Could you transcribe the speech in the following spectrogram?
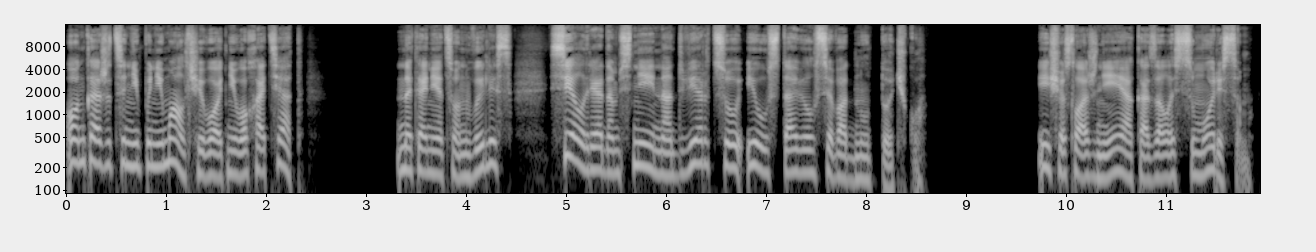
Он, кажется, не понимал, чего от него хотят. Наконец он вылез, сел рядом с ней на дверцу и уставился в одну точку. Еще сложнее оказалось с Моррисом —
